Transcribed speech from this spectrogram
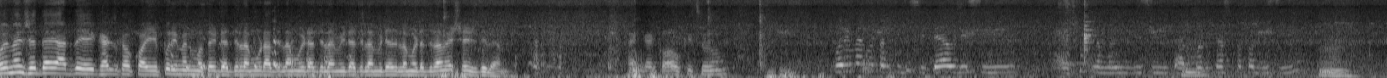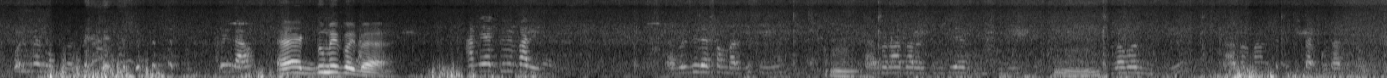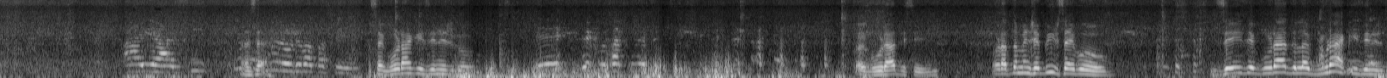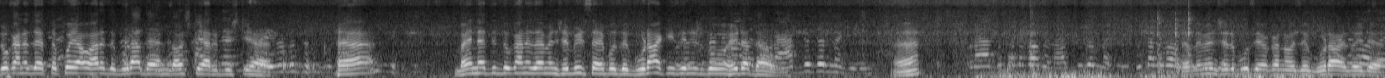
ওই মানুষের দেয় আর দেয় খালি কয় পরিমাণ মতো এটা দিলাম ওটা দিলাম ওইটা দিলাম এটা দিলাম এটা দিলাম ওটা দিলাম শেষ দিলাম। হ্যাঁ কও কিছু। একদমই কইবা। আমি একদমই পারি না তারপর জিরা সম্বার দিছি তারপর আদা রসুন পেঁয়াজ দিছি লবণ দিছি তারপর মাংস দিছি গোটা দিছি আচ্ছা। আচ্ছা গুড়া কি জিনিস গো? ওই গুড়া দিছি। ওরা তো মানুষে বিট চাইব। যেই যে গুড়া দিল গুড়া কি জিনিস? দোকানে যায় তো কই হারে যে গুড়া দেন দশ টিয়ার বিশ টিয়ার হ্যাঁ? বাইনাতি দোকানে যায় মানুষে বিট চাইব যে গুড়া কি জিনিস গো সেটা দাও। হ্যাঁ? তাহলে মানুষের বুঝে ওখানে ওই যে গুড়া হইল এটা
